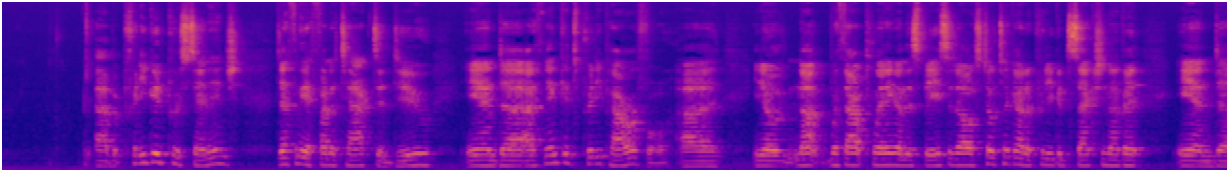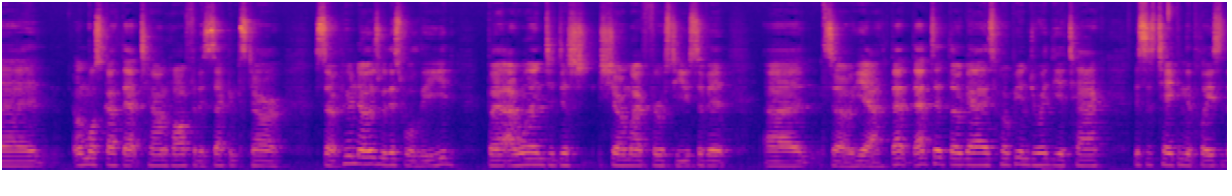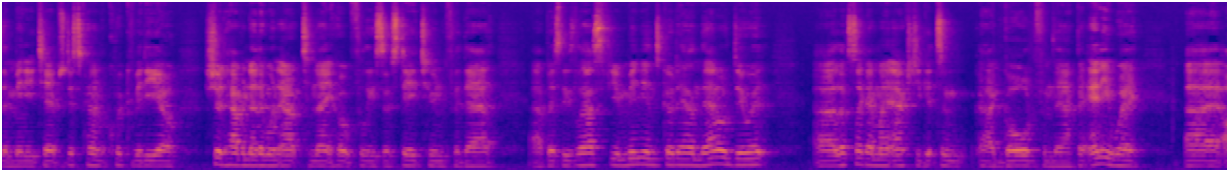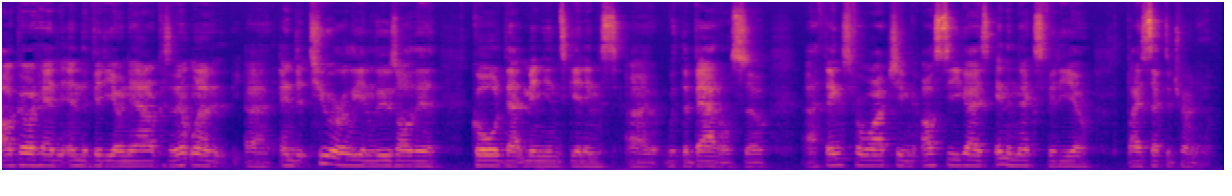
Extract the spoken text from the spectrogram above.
Uh, but pretty good percentage. Definitely a fun attack to do. And uh, I think it's pretty powerful. Uh, you know, not without planning on this base at all. Still took out a pretty good section of it. And almost got that town hall for the second star. So who knows where this will lead but I wanted to just show my first use of it. Uh, so yeah, that that's it though, guys. Hope you enjoyed the attack. This is taking the place of the mini tips. Just kind of a quick video. Should have another one out tonight, hopefully. So stay tuned for that. Uh, but as these last few minions go down, that'll do it. Uh, looks like I might actually get some uh, gold from that. But anyway, uh, I'll go ahead and end the video now because I don't want to uh, end it too early and lose all the gold that minion's getting uh, with the battle. So uh, thanks for watching. I'll see you guys in the next video. Bisectatron out.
